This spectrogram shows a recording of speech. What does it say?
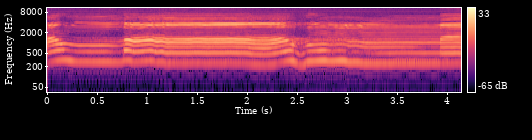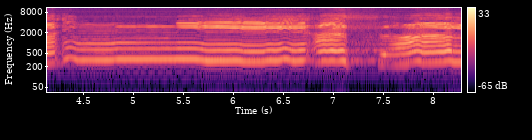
اللهم إني أسألك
